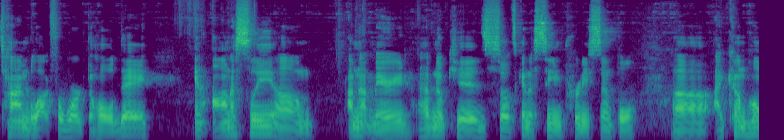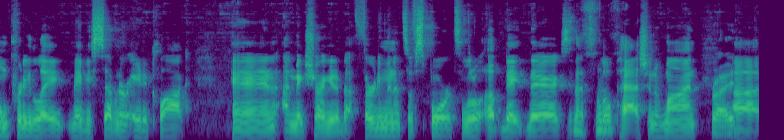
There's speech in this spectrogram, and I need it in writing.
time block for work the whole day. And honestly, um, I'm not married. I have no kids, so it's going to seem pretty simple. Uh, I come home pretty late, maybe seven or eight o'clock, and I make sure I get about 30 minutes of sports, a little update there because that's a little passion of mine Right. uh,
